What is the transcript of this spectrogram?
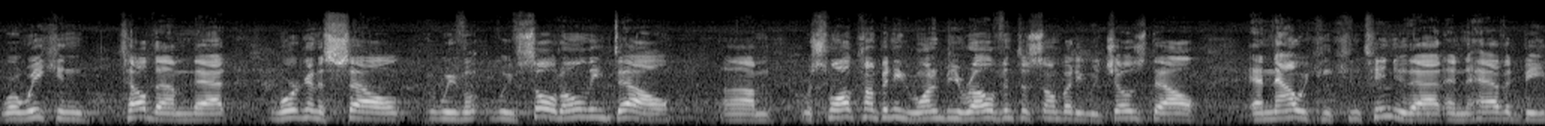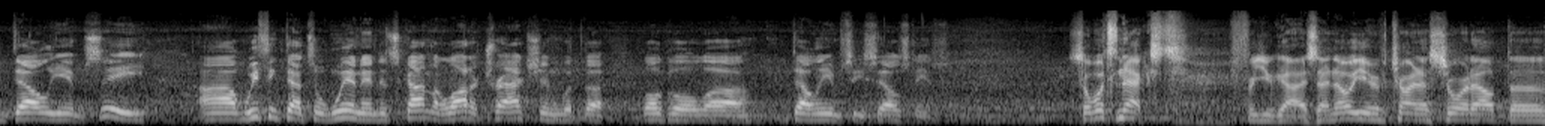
where we can tell them that we're going to sell, we've, we've sold only Dell. Um, we're a small company, we want to be relevant to somebody, we chose Dell, and now we can continue that and have it be Dell EMC. Uh, we think that's a win, and it's gotten a lot of traction with the local uh, Dell EMC sales teams. So what's next for you guys? I know you're trying to sort out the,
